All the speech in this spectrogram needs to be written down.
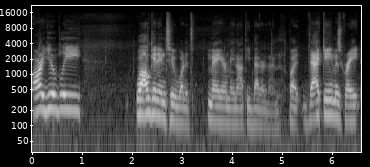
arguably, well, I'll get into what it's may or may not be better than, but that game is great.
